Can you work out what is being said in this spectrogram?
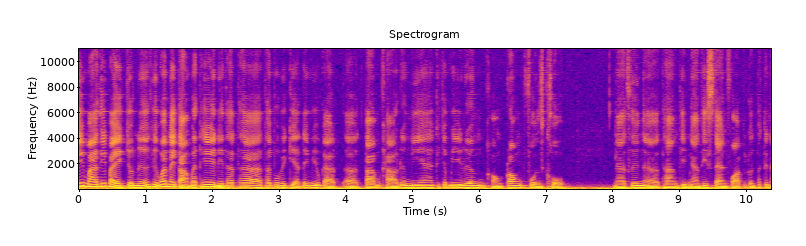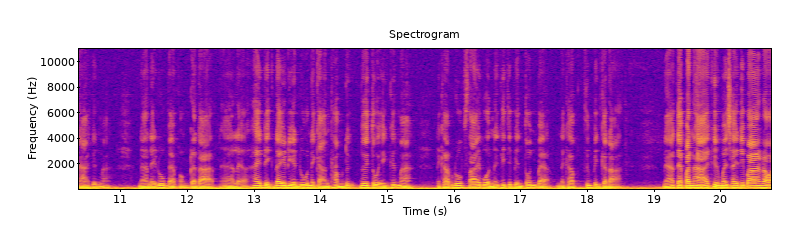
ที่มาที่ไปอีกจุดนึงคือว่าในต่างประเทศนี่ถ้าถ้าท่านผู้มีเกียรติได้มีโอกาสตามข่าวเรื่องนี้ก็จะมีเรื่องของกล้องโฟนสโคปนะซึ่งทางทีมงานที่สแตนฟอร์ดเป็นคนพัฒนาขึ้นมานะในรูปแบบของกระดาษนะและให้เด็กได้เรียนรู้ในการทำด้วยด้วยตัวเองขึ้นมานะครับรูปซ้ายบนนั้นคือจะเป็นต้นแบบนะครับซึ่งเป็นกระดาษนะแต่ปัญหาคือมาใช้ที่บ้านเรา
